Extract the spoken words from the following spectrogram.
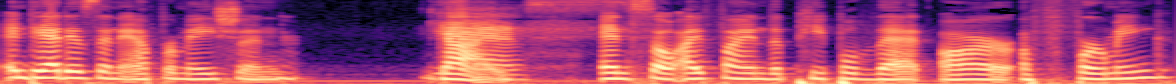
And dad is an affirmation guy. yes. And so I find the people that are affirming,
